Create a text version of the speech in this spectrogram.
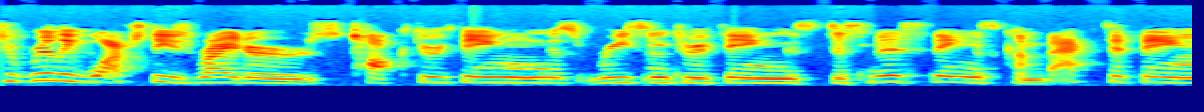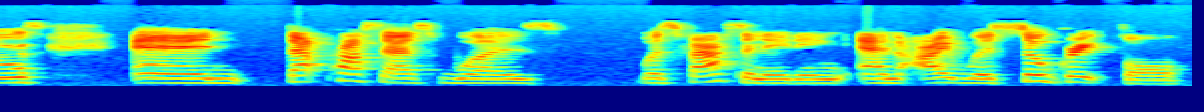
to really watch these writers talk through things, reason through things, dismiss things, come back to things. And that process was was fascinating. And I was so grateful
